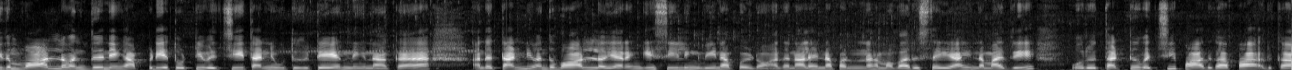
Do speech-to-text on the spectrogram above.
இது வாலில் வந்து நீங்கள் அப்படியே தொட்டி வச்சு தண்ணி ஊற்றுக்கிட்டே இருந்தீங்கனாக்க அந்த தண்ணி வந்து வாலில் இறங்கி சீலிங் வீணாக போயிடும். அதனால் என்ன பண்ணணும்னா நம்ம வரிசையாக இந்த மாதிரி ஒரு தட்டு வச்சு பாதுகாப்பாக அதுக்காக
